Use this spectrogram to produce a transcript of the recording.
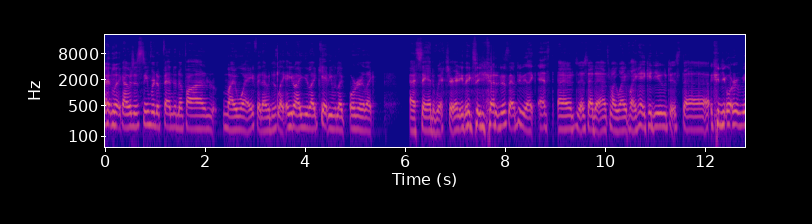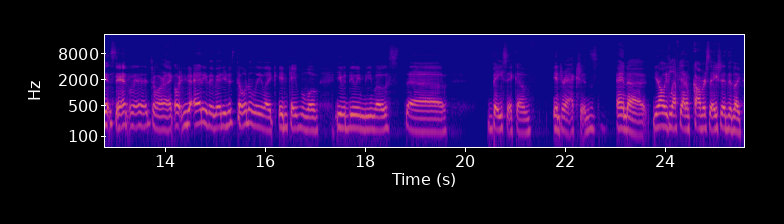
and like I was just super dependent upon my wife, and I would just like you know I you like can't even like order like a sandwich or anything, so you kind of just have to be like, I just had to ask my wife, like, hey, could you just, uh, could you order me a sandwich or like, or you know, anything, man? You're just totally like incapable of even doing the most uh, basic of interactions, and uh, you're always left out of conversations and like,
